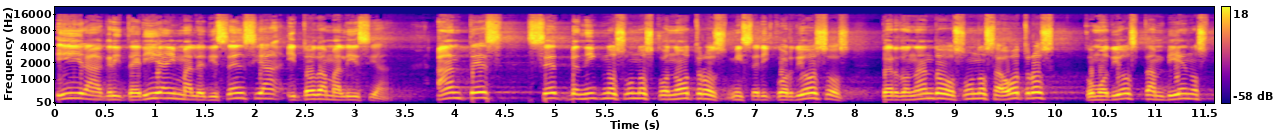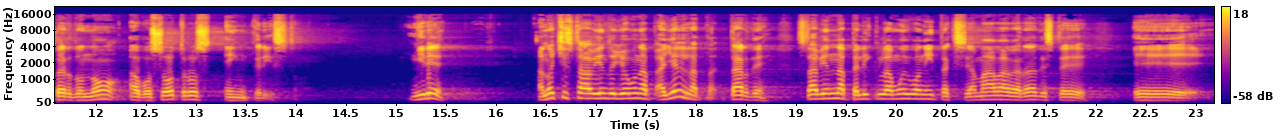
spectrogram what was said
ira, gritería y maledicencia y toda malicia. Antes, sed benignos unos con otros, misericordiosos perdonándoos unos a otros, como Dios también nos perdonó a vosotros en Cristo. Mire, anoche estaba viendo yo una, ayer en la tarde, estaba viendo una película muy bonita que se llamaba, ¿verdad? Este, eh,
